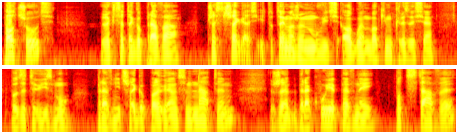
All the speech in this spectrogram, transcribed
poczuć, że chce tego prawa przestrzegać. I tutaj możemy mówić o głębokim kryzysie pozytywizmu prawniczego, polegającym na tym, że brakuje pewnej podstawy,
